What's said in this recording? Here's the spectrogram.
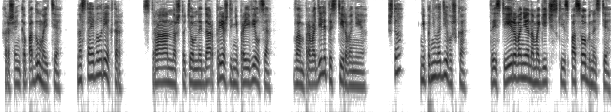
«Хорошенько подумайте», настаивал ректор. «Странно, что темный дар прежде не проявился. Вам проводили тестирование?» «Что?» — не поняла девушка. «Тестирование на магические способности.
